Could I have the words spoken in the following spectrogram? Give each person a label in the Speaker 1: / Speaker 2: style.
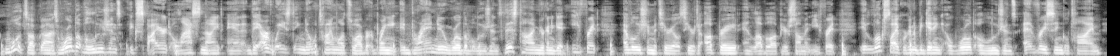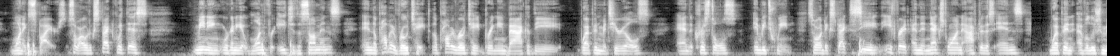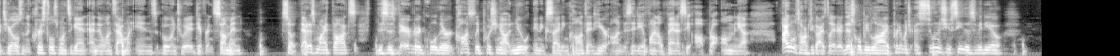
Speaker 1: What's up guys? World of Illusions expired last night and they are wasting no time whatsoever bringing a brand new World of Illusions. This time you're going to get Ifrit evolution materials here to upgrade and level up your summon Ifrit. It looks like we're going to be getting a World of Illusions every single time one expires. So I would expect with this, meaning we're going to get one for each of the summons and they'll probably rotate. They'll probably rotate bringing back the weapon materials and the crystals in between. So I'd expect to see Ifrit and the next one after this ends, weapon evolution materials and the crystals once again, and then once that one ends, go into a different summon. So that is my thoughts. This is very, very cool. They're constantly pushing out new and exciting content here on the Dissidia Final Fantasy Opera Omnia. I will talk to you guys later. This will be live pretty much as soon as you see this video.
